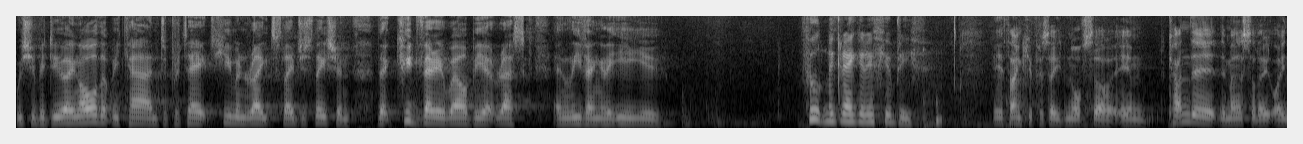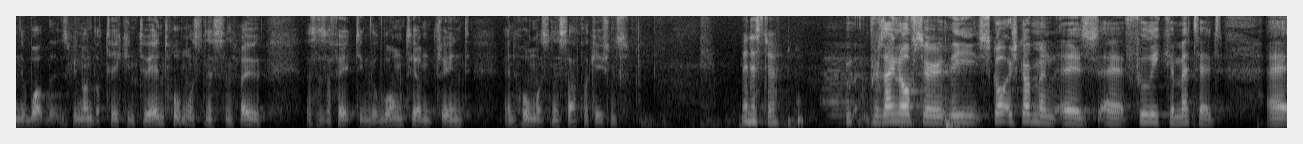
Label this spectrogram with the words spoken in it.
we should be doing all that we can to protect human rights legislation that could very well be at risk in leaving the EU. Fulton McGregor, if you're brief. Hey, thank you, President Officer. Um, can the, the Minister outline the work that has been undertaken to end homelessness and how This is affecting the long-term trend in homelessness applications. Minister. Um, President Officer, the Scottish Government is uh, fully committed uh,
